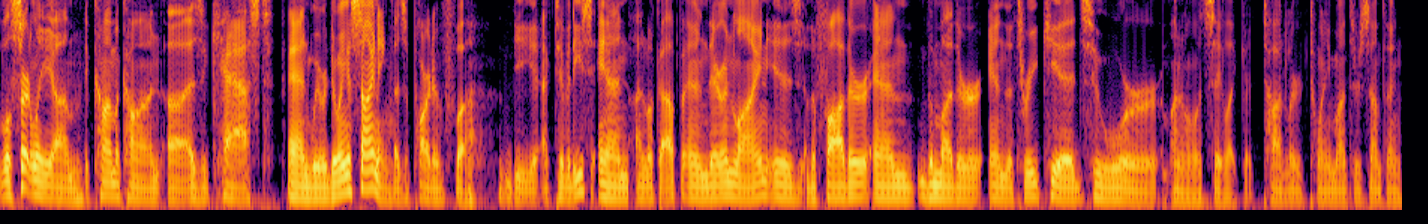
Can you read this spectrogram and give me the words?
Well, certainly um, at Comic Con uh, as a cast, and we were doing a signing as a part of uh, the activities. And I look up, and there in line is the father and the mother and the three kids who were, I don't know, let's say like a toddler, 20 months or something.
